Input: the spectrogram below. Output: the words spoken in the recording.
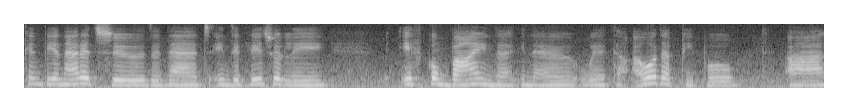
can be an attitude that individually, if combined, uh, you know, with other people, uh,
